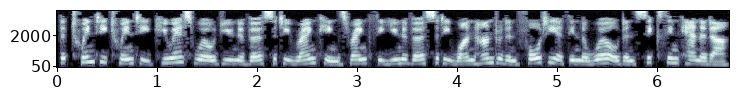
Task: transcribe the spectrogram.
The 2020 QS World University Rankings ranked the university 140th in the world and 6th in Canada.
